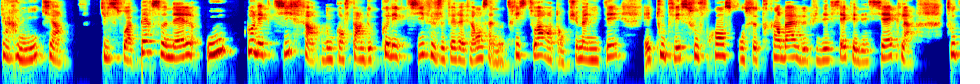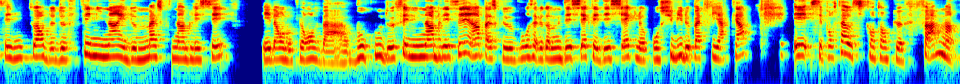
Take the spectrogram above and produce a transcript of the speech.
karmiques, qu'ils soient personnels ou collectifs. Donc quand je parle de collectif, je fais référence à notre histoire en tant qu'humanité et toutes les souffrances qu'on se trimballe depuis des siècles et des siècles, toutes ces histoires de, de féminin et de masculin blessés et là, en l'occurrence, bah, beaucoup de féminins blessés, hein, parce que bon, ça fait comme des siècles et des siècles qu'on subit le patriarcat. Et c'est pour ça aussi qu'en tant que femme,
